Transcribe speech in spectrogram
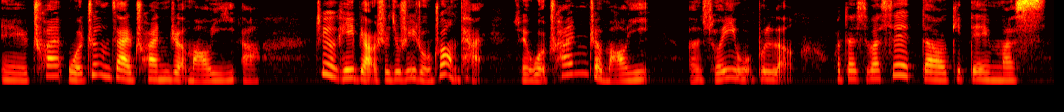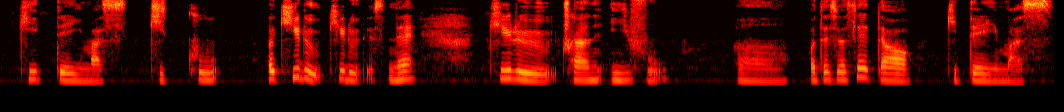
诶穿，我正在穿着毛衣啊，这个可以表示就是一种状态。 所以我穿着毛衣，嗯，所以我不冷。私はセーターを着ています。着ています。着く、呃，着る、着るですね。着る穿衣服。嗯，私はセーターを着ています。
